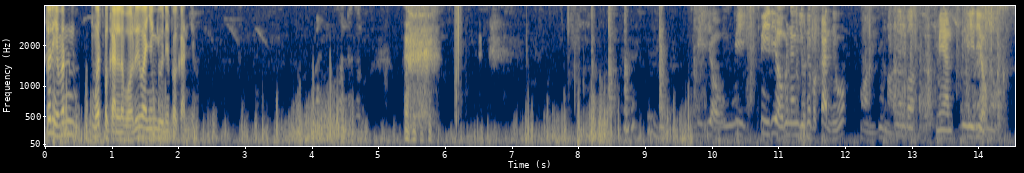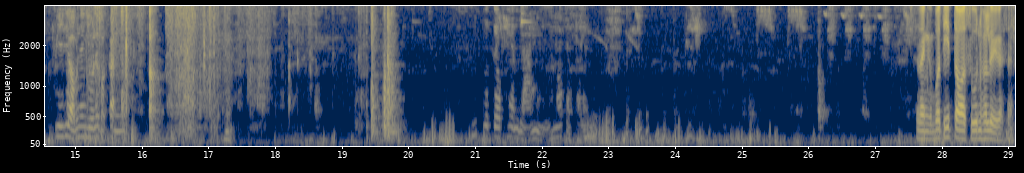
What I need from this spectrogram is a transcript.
ตัวนี้มันหมดประกันแล้วบ่หรือว่ายังอยู่ในประกันอยู่ ปีเดียวปีปีเดียวมันยังอยู่ในประกันอยู่ หอนที่มา แม่นบ่แม่นปีเดียวปีเดียวมันยังอยู่ในประกันอยู่เจ้าแผ่นยางมาจากไหนสั่นกับบติดต่อศูนย์เขาเลยก็สั่น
